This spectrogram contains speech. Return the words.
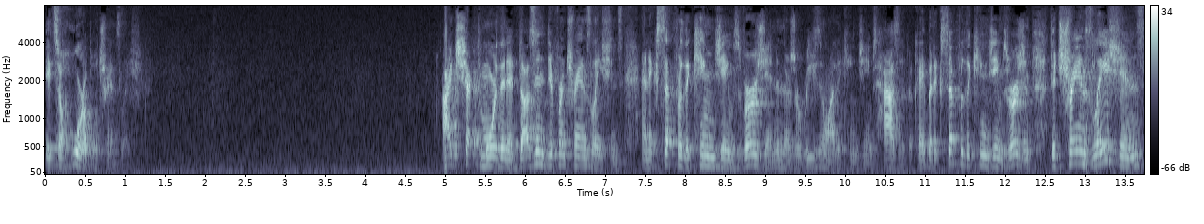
It's a horrible translation. I checked more than a dozen different translations, and except for the King James Version, and there's a reason why the King James has it, okay? But except for the King James Version, the translations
